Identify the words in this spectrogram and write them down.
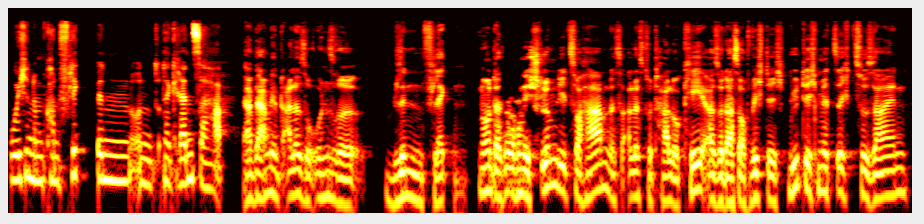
wo ich in einem Konflikt bin und eine Grenze habe. Ja, wir haben eben alle so unsere blinden Flecken. Und das ist auch nicht schlimm, die zu haben, das ist alles total okay. Also das ist auch wichtig, gütig mit sich zu sein,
